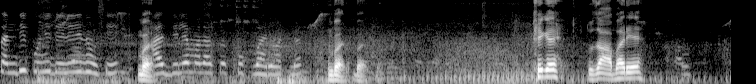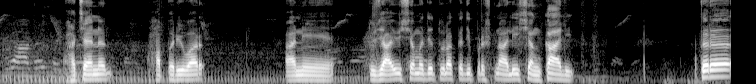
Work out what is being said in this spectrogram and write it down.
संधी कोणी दिलेली नव्हती. बर. आज दिले मला असं खूप भारी वाटलं. बर बर बर. ठीक आहे. तुझा आभारी आहे. हा चॅनल हा परिवार आणि तुझ्या आयुष्यामध्ये तुला कधी प्रश्न आली शंका आली तर अ,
